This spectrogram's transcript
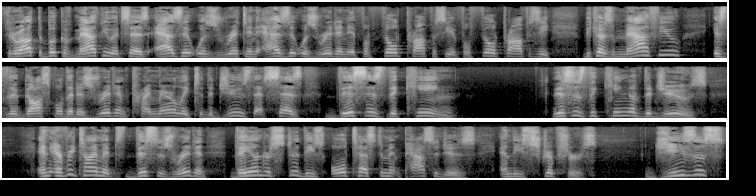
Throughout the book of Matthew, it says, as it was written, as it was written. It fulfilled prophecy, it fulfilled prophecy. Because Matthew is the gospel that is written primarily to the Jews that says, this is the king. This is the king of the Jews. And every time it's, this is written, they understood these Old Testament passages and these scriptures. Jesus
